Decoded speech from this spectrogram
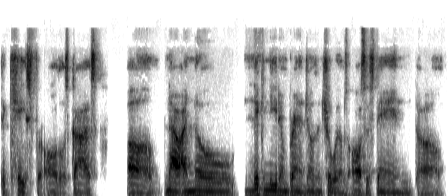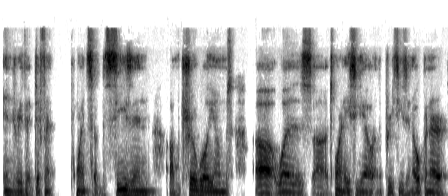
the case for all those guys. Um, now I know Nik Needham, Brandon Jones, and Trill Williams all sustained uh, injuries at different points of the season. Um, Trill Williams uh, was uh, torn ACL in the preseason opener.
